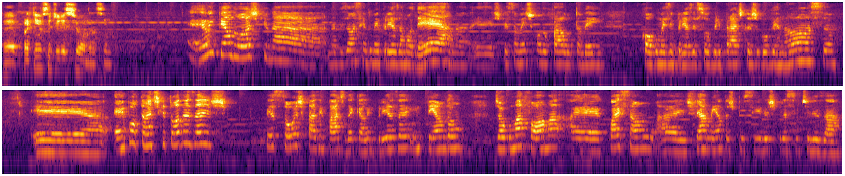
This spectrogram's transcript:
É, Para quem você direciona, assim? É, eu entendo hoje que na, na visão assim de uma empresa moderna, é, especialmente quando eu falo também com algumas empresas sobre práticas de governança, é, é importante que todas as pessoas que fazem parte daquela empresa entendam de alguma forma, é, quais são as ferramentas possíveis para se utilizar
